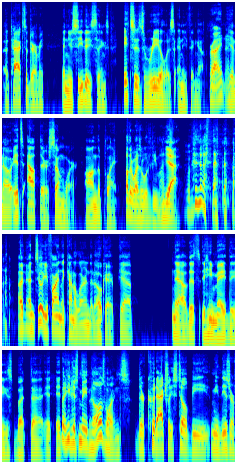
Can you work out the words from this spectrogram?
a taxidermy and you see these things, it's as real as anything else, Right. You know, it's out there somewhere on the plain. Otherwise, it wouldn't be mine. Yeah. Until you finally kind of learn that, okay, yeah, no, this he made these, but uh, it, it But he just made those ones. There could actually still be. I mean, these are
